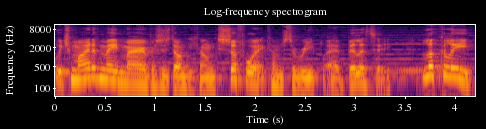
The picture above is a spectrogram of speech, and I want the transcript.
which might have made Mario vs. Donkey Kong suffer when it comes to replayability. Luckily,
